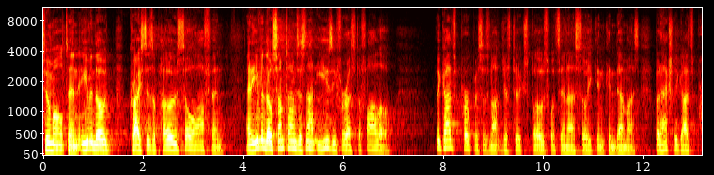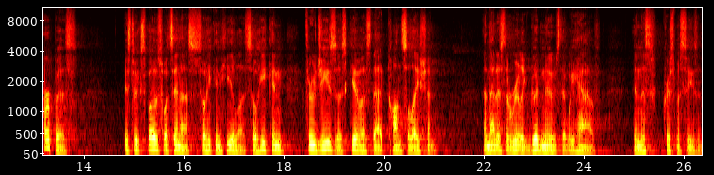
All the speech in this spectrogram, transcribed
tumult. And even though Christ is opposed so often, and even though sometimes it's not easy for us to follow, that God's purpose is not just to expose what's in us so he can condemn us, but actually God's purpose is to expose what's in us so he can heal us, so he can, through Jesus, give us that consolation. And that is the really good news that we have in this Christmas season.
